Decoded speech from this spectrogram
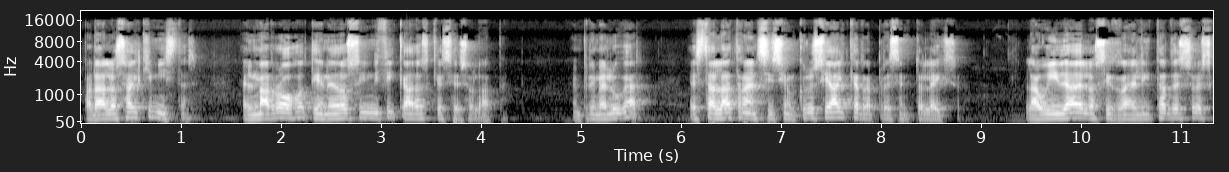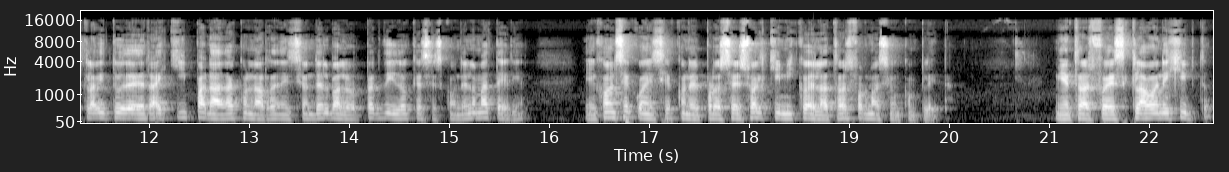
Para los alquimistas, el Mar Rojo tiene dos significados que se solapan. En primer lugar, está la transición crucial que representó el éxodo. La huida de los israelitas de su esclavitud era equiparada con la redención del valor perdido que se esconde en la materia y en consecuencia con el proceso alquímico de la transformación completa. Mientras fue esclavo en Egipto,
